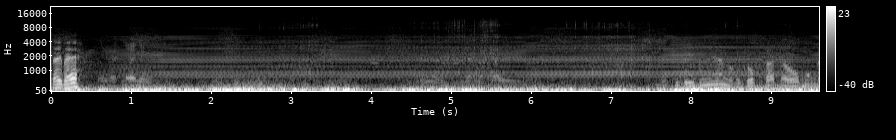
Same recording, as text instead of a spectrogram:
ได้ไปน้อยหนึ่งสิไปมันย่างก็จกตัดเอาหมองไห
